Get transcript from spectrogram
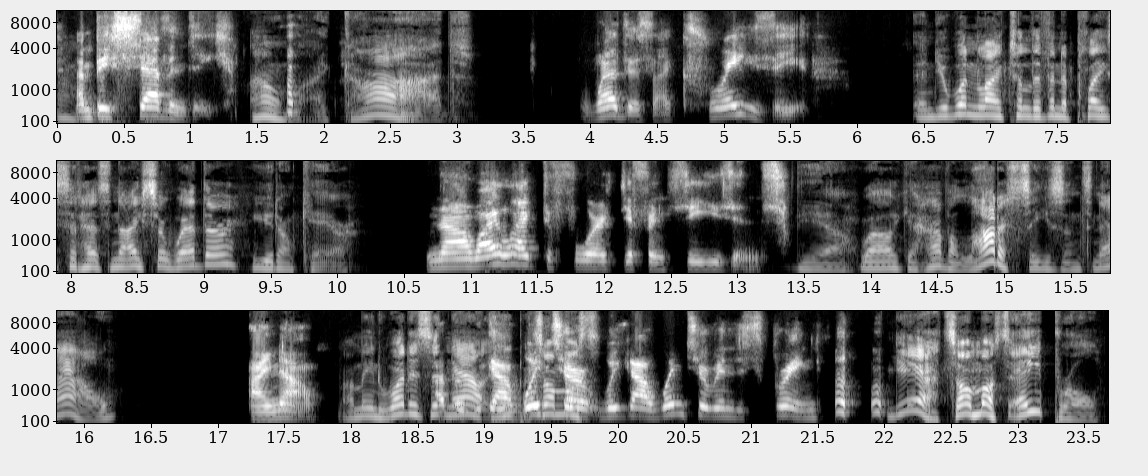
Oh, and be seventy. oh my God. Weather's like crazy. And you wouldn't like to live in a place that has nicer weather? You don't care. No, I like the four different seasons. Yeah. Well, you have a lot of seasons now. I know. I mean, what is I it mean, now? we got April- winter. almost- We got winter in the spring. yeah, it's almost April.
